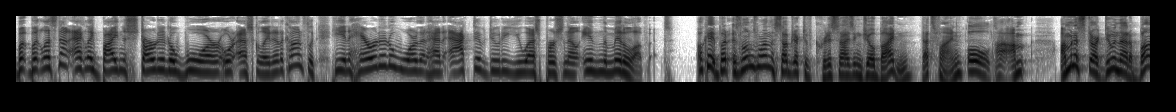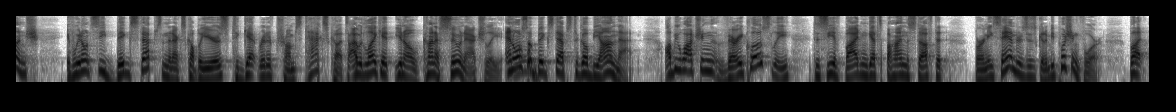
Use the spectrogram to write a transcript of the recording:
But but let's not act like Biden started a war or escalated a conflict. He inherited a war that had active duty U.S. personnel in the middle of it. Okay, but as long as we're on the subject of criticizing Joe Biden, that's fine. Old. I- I'm I'm going to start doing that a bunch if we don't see big steps in the next couple of years to get rid of Trump's tax cuts. I would like it, you know, kind of soon actually. And also big steps to go beyond that. I'll be watching very closely to see if Biden gets behind the stuff that Bernie Sanders is going to be pushing for. But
